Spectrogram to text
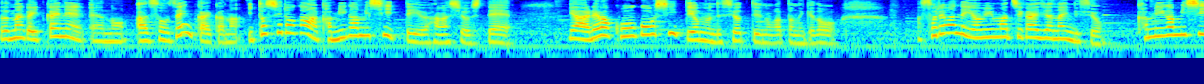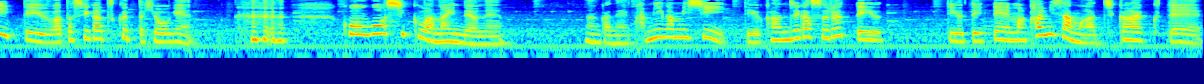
なんか一回ねあのあそう前回かな。糸代が神々しいっていう話をしていやあれは神々しいって読むんですよっていうのがあったんだけどそれはね読み間違いじゃないんですよ。神々しいっていう私が作った表現。神々しくはないんだよね。なんかね神々しいっていう感じがするっていうって言っていて、まあ、神様が近くて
